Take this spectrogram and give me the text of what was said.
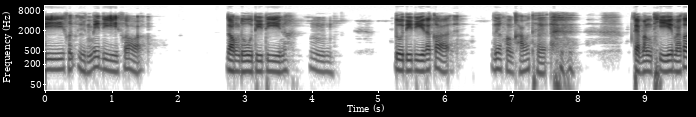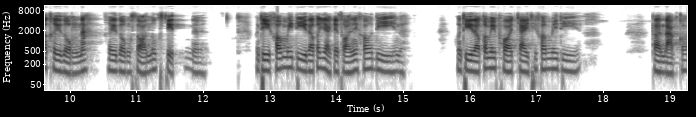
ดี คนอื่นไม่ดีก็ลองดูดีๆนะอืม ดูดีๆ แล้วก็เรื่องของเขาเถอะ แต่บางทีมันก็เคยหลงนะ เคยหลงสอนลูกศิษย์นะ บางทีเขาไม่ดีเราก็อยากจะสอนให้เขาดีนะ บางทีเราก็ไม่พอใจที่เขาไม่ดี ตอนหลังก็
